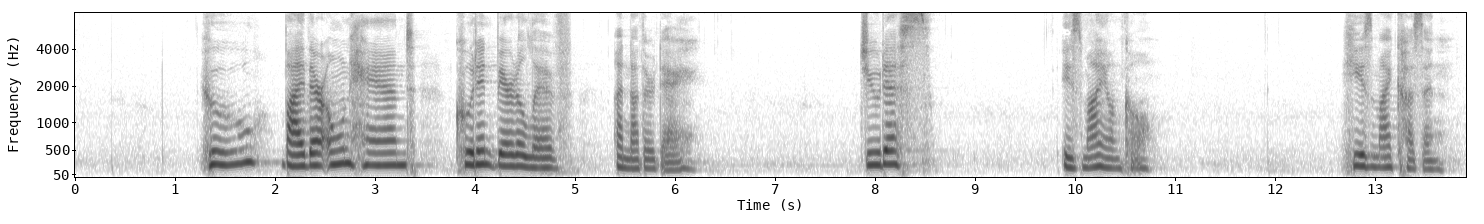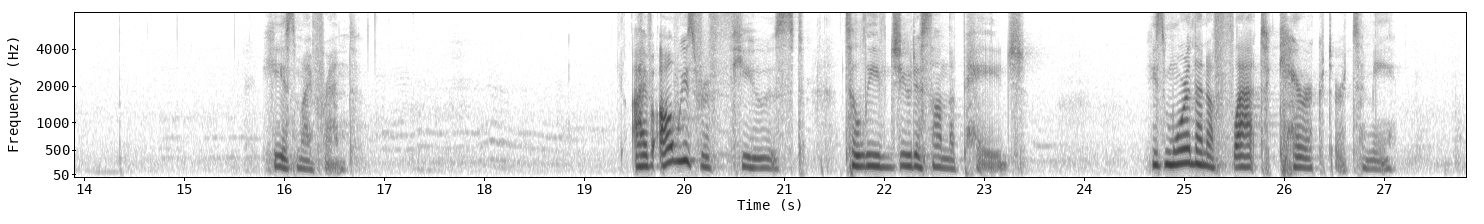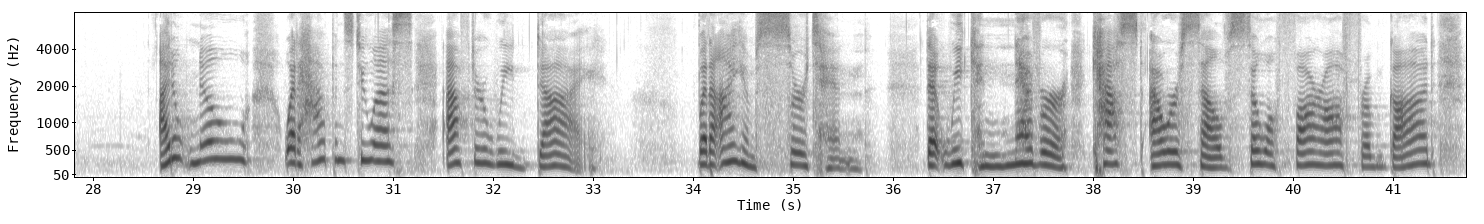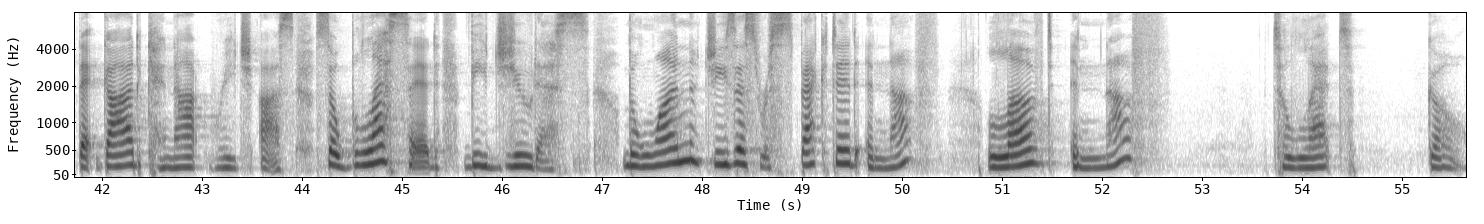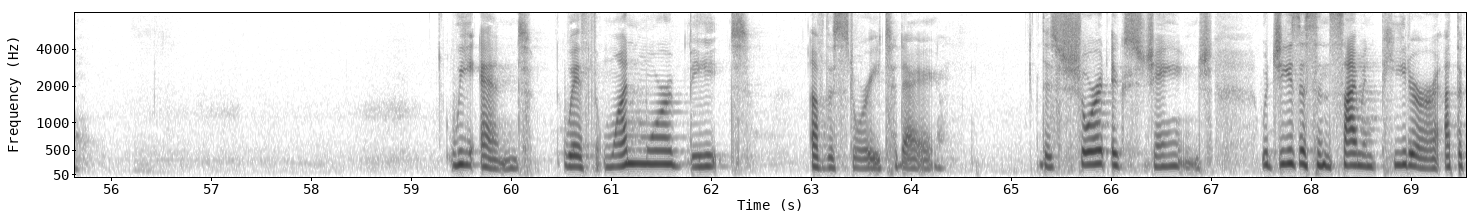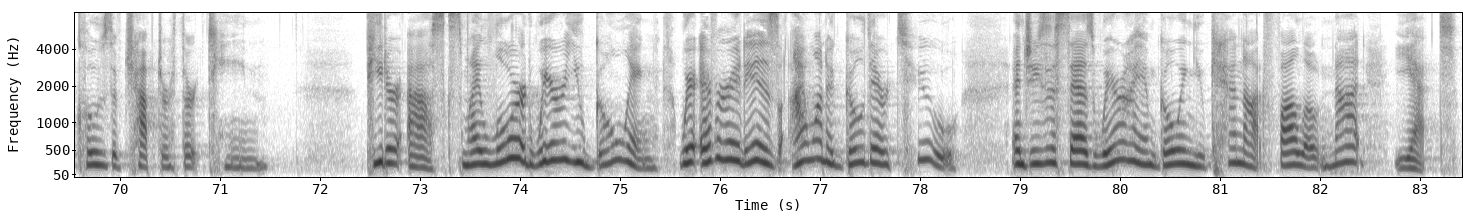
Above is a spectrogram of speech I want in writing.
who, by their own hand, couldn't bear to live another day. Judas is my uncle. He is my cousin. He is my friend. I've always refused to leave Judas on the page. He's more than a flat character to me. I don't know what happens to us after we die, but I am certain that we can never cast ourselves so far off from God that God cannot reach us. So blessed be Judas, the one Jesus respected enough, loved enough to let go. We end with one more beat of the story today. This short exchange with Jesus and Simon Peter at the close of chapter 13. Peter asks, My Lord, where are you going? Wherever it is, I want to go there too. And Jesus says, Where I am going, you cannot follow, not yet.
